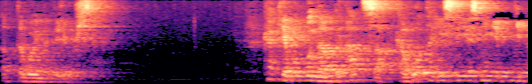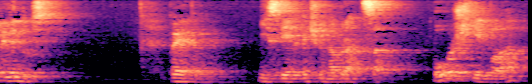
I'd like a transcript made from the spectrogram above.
от того и наберешься. Как я могу набраться от кого-то, если я с ним не, не поведусь? Поэтому если я хочу набраться Божьего,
